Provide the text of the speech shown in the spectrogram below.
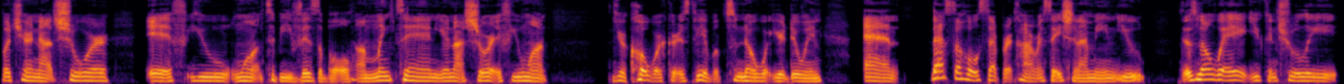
but you're not sure if you want to be visible on LinkedIn. You're not sure if you want your coworkers to be able to know what you're doing. And that's a whole separate conversation. I mean, you, there's no way you can truly,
